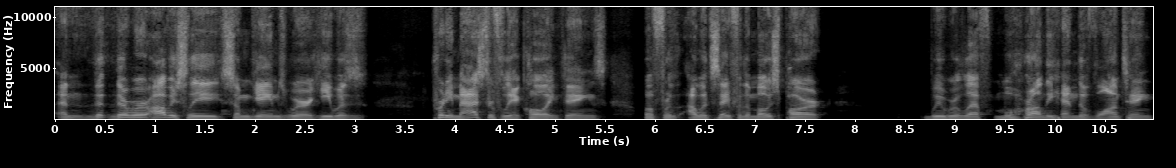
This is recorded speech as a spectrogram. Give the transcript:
and th- there were obviously some games where he was pretty masterfully at calling things, but for I would say for the most part, we were left more on the end of wanting,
